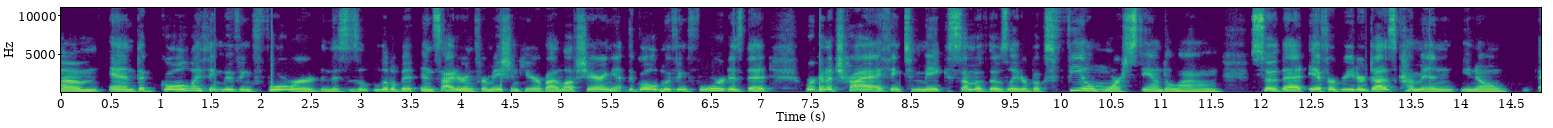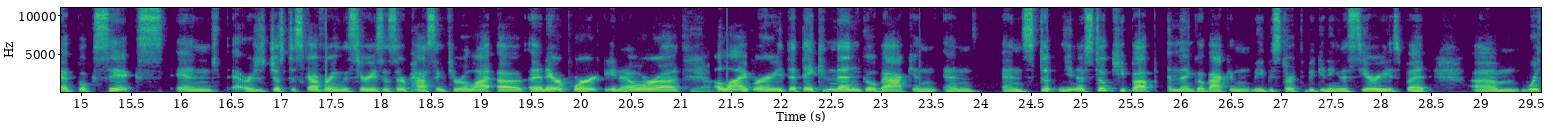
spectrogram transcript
Um, and the goal, I think, moving forward, and this is a little bit insider information here, but I love sharing it. The goal moving forward is that we're going to try, I think, to make some of those later books feel more standalone so that if a reader does come in, you know, at book six and or is just discovering the series as they're passing through a lot uh, an airport, you know, or a, yeah. a library, that they can then go back and and and still you know still keep up and then go back and maybe start the beginning of the series. But um, we're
